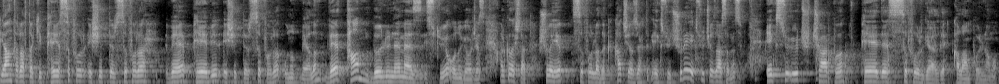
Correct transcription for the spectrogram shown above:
yan taraftaki P0 eşittir 0'a ve P1 eşittir 0'ı unutmayalım. Ve tam bölünemez istiyor onu göreceğiz. Arkadaşlar şurayı sıfırladık. Kaç yazacaktık? Eksi 3. Şuraya eksi 3 yazarsanız eksi 3 çarpı P'de 0 geldi kalan polinomu.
